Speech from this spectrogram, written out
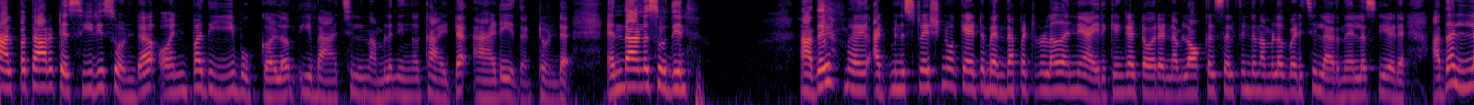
നാൽപ്പത്തി ആറ് ടെസ്റ്റ് സീരീസ് ഉണ്ട്. ഒൻപത് ഈ ബുക്കുകളും ഈ ബാച്ചിൽ നമ്മൾ നിങ്ങൾക്കായിട്ട് ആഡ് ചെയ്തിട്ടുണ്ട്. എന്താണ് സുധിൻ? അത് അഡ്മിനിസ്ട്രേഷനും ഒക്കെ ആയിട്ട് ബന്ധപ്പെട്ടിട്ടുള്ളത് തന്നെ ആയിരിക്കും കേട്ടോ ഒരെണ്ണം. ലോക്കൽ സെൽഫിന്റെ നമ്മൾ പഠിച്ചില്ലായിരുന്നു എൽ എസ് ഡിയുടെ അതല്ല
